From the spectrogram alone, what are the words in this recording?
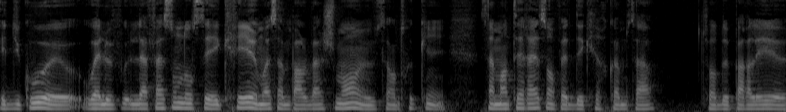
et du coup, euh, ouais, le- la façon dont c'est écrit, euh, moi, ça me parle vachement. euh, c'est un truc qui, ça m'intéresse en fait d'écrire comme ça, genre de parler,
